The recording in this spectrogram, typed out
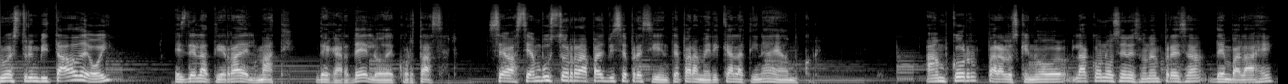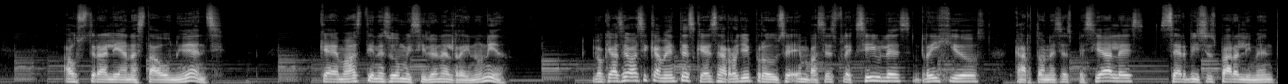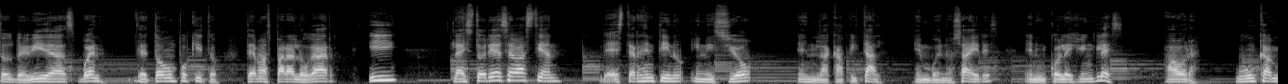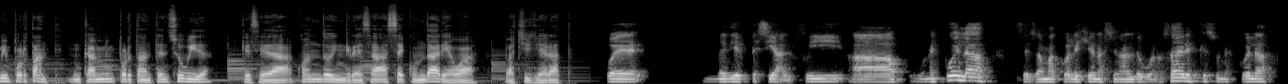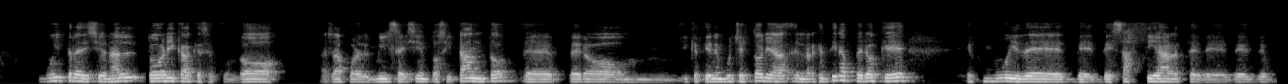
Nuestro invitado de hoy es de la tierra del mate, de Gardel o de Cortázar. Sebastián Busto Rapa es vicepresidente para América Latina de Amcor. Amcor, para los que no la conocen, es una empresa de embalaje australiana-estadounidense, que además tiene su domicilio en el Reino Unido. Lo que hace básicamente es que desarrolla y produce envases flexibles, rígidos, cartones especiales, servicios para alimentos, bebidas, bueno, de todo un poquito, temas para el hogar y la historia de Sebastián, de este argentino, inició en la capital, en Buenos Aires, en un colegio inglés. Ahora, hubo un cambio importante, un cambio importante en su vida que se da cuando ingresa a secundaria o a bachillerato. Fue medio especial. Fui a una escuela, se llama Colegio Nacional de Buenos Aires, que es una escuela muy tradicional, histórica, que se fundó allá por el 1600 y tanto, eh, pero, mm, y que tiene mucha historia en la Argentina, pero que es muy de, desafiarte, de,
